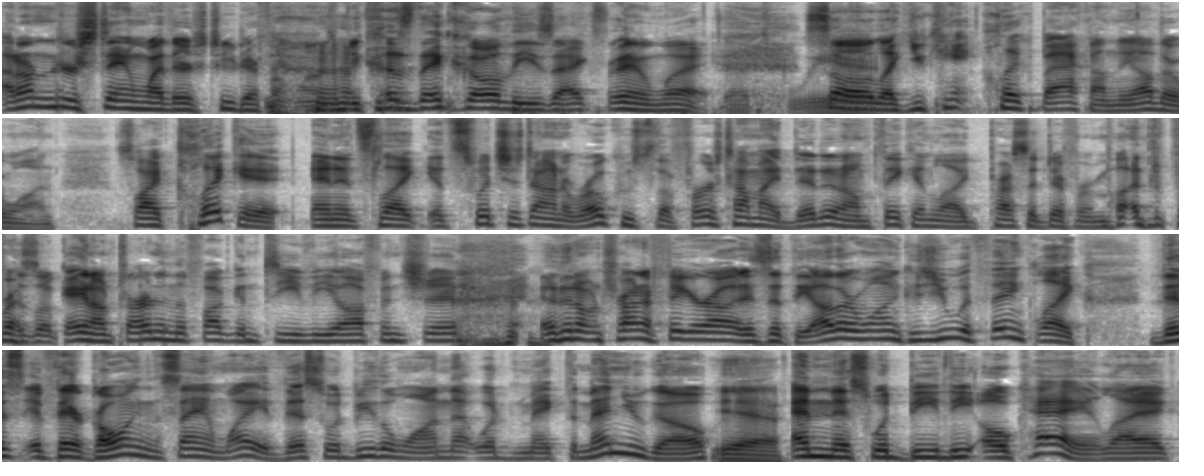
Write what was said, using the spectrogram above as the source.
I don't understand why there's two different ones because they go the exact same way. That's So like you can't click back on the other one. So I click it and it's like it switches down to Roku. So the first time I did it, I'm thinking like press a different button, press OK, and I'm turning the fucking TV off and shit. and then I'm trying to figure out is it the other one? Because you would think like this if they're going the same way, this would be the one that would make the menu go. Yeah. And this would be the OK. Like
